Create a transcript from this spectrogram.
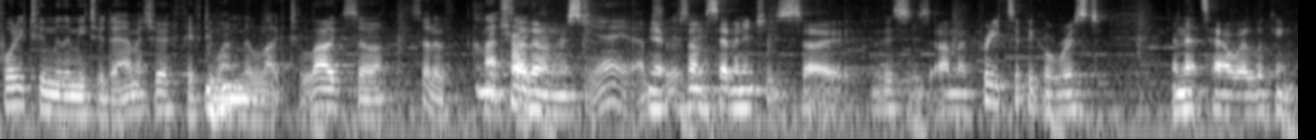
42 millimeter diameter, 51 mil lug to lug, so sort of Let me classic. try that on wrist. Yeah, yeah, Yeah, absolutely. because I'm seven inches, so this is I'm a pretty typical wrist, and that's how we're looking.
